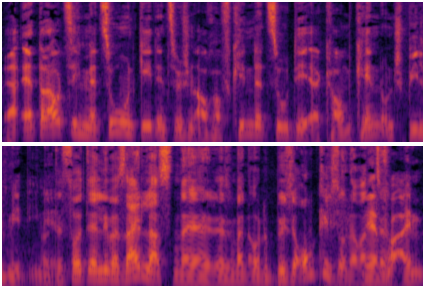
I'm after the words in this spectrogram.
Ja, er traut sich mehr zu und geht inzwischen auch auf Kinder zu, die er kaum kennt und spielt mit ihnen. Das sollte er lieber sein lassen. Das ist mein, oder böse Onkels oder was. Ja, vor allem,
